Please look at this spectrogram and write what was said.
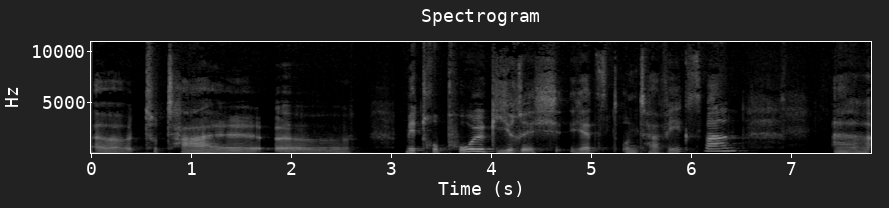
äh, total äh, metropolgierig jetzt unterwegs waren äh,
